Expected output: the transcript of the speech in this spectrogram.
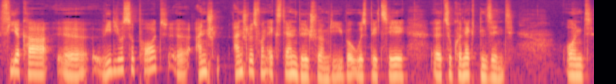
4K äh, Video Support, äh, Anschl Anschluss von externen Bildschirmen, die über USB-C äh, zu connecten sind. Und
